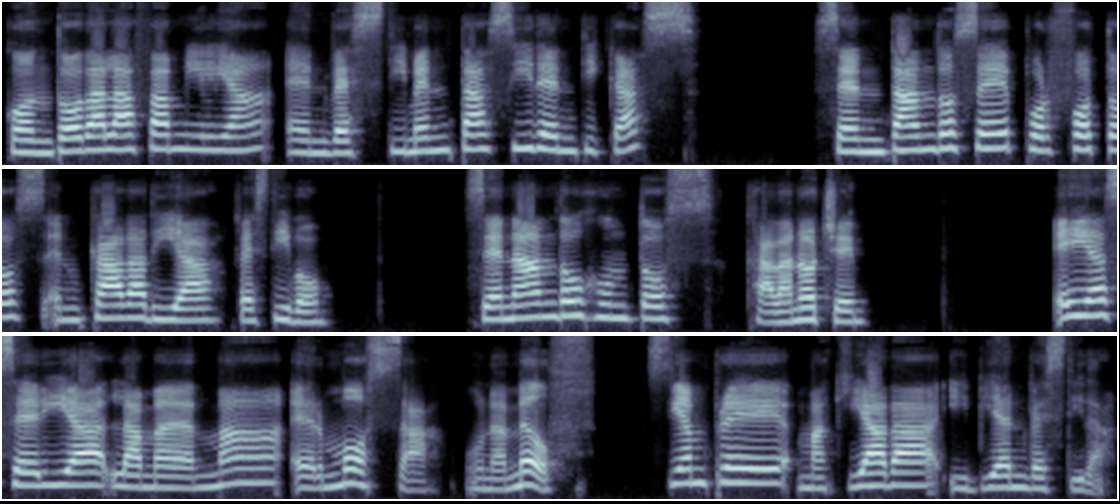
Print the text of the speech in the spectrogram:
con toda la familia en vestimentas idénticas, sentándose por fotos en cada día festivo, cenando juntos cada noche. Ella sería la mamá hermosa, una MILF, siempre maquillada y bien vestida.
